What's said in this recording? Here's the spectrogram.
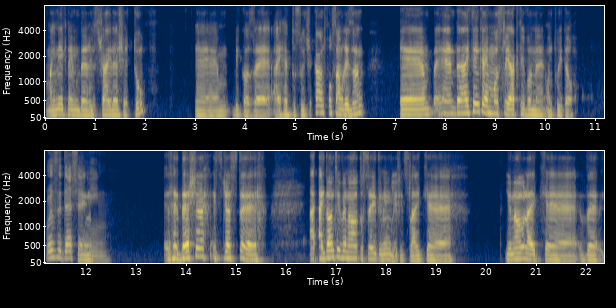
my nickname there is ShaiDeshe2 um, because uh, I had to switch account for some reason. Um, and I think I'm mostly active on uh, on Twitter. What does the Deshe um, mean? The Deshe, it's just, uh, I, I don't even know how to say it in English. It's like, uh, you know, like uh, the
